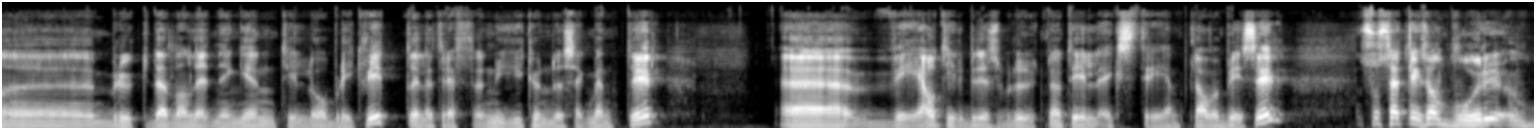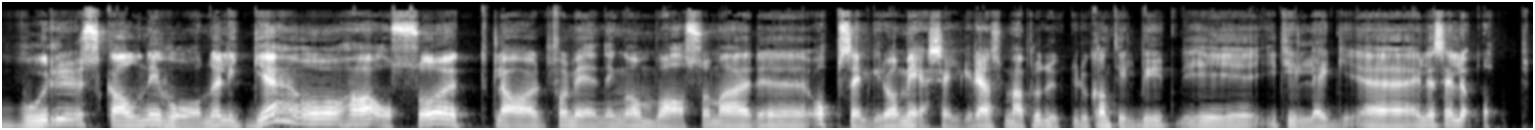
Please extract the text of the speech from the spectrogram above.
uh, bruke denne anledningen til å bli kvitt, eller treffe nye kundesegmenter? Eh, ved å tilby disse produktene til ekstremt lave priser. Så sett liksom hvor, hvor, skal nivåene ligge, og ha også et klart formening om hva som er eh, oppselgere og merselgere, som er produkter du kan tilby i, i tillegg, eh, eller selge opp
